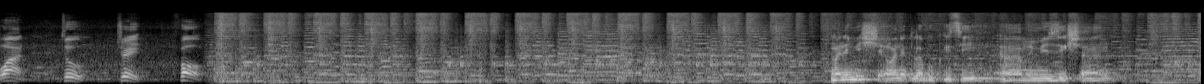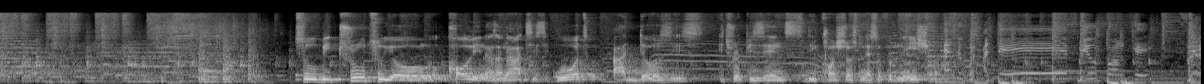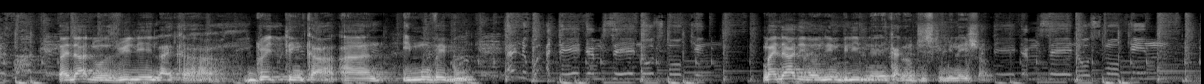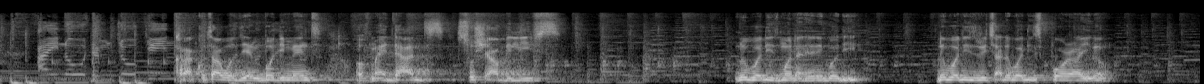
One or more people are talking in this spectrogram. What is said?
One, two, three, four. My name is Seun Anikulapo Kuti. I'm a musician. To be true to your calling as an artist, what art does is it represents the consciousness of a nation. My dad was really like a great thinker and immovable. My dad, you know, didn't believe in any kind of discrimination. Kalakuta was the embodiment of my dad's social beliefs. Nobody is more than anybody. Nobody is richer, nobody is poorer, you know.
